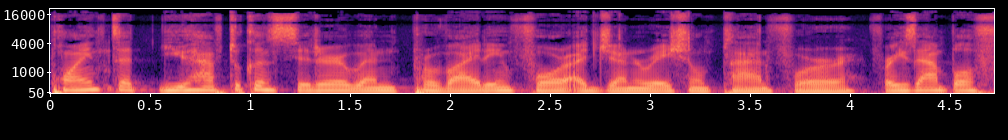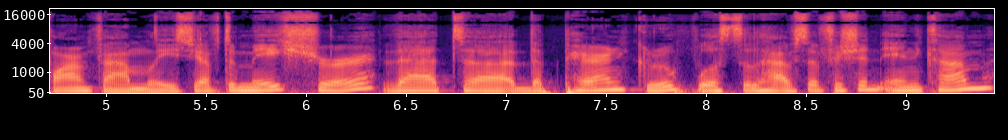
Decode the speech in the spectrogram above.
points that you have to consider when providing for a generational plan for, for example, farm families. You have to make sure that uh, the parent group will still have sufficient income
